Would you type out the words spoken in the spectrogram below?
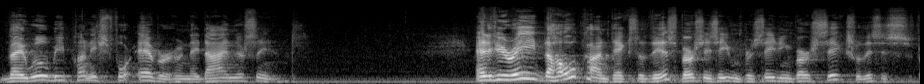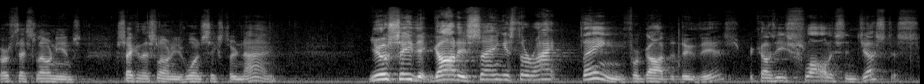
They will be punished forever when they die in their sins. And if you read the whole context of this, verses even preceding verse 6, well, this is 1 Thessalonians, 2 Thessalonians 1 6 through 9, you'll see that God is saying it's the right thing for God to do this because He's flawless in justice.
